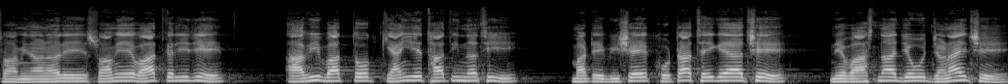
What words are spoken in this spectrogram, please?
સ્વામિનારાયણ સ્વામીએ વાત કરી છે આવી વાત તો ક્યાંય થતી નથી, માટે વિષય ખોટા થઈ ગયા છે, ને વાસના જેવું જણાય છે,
